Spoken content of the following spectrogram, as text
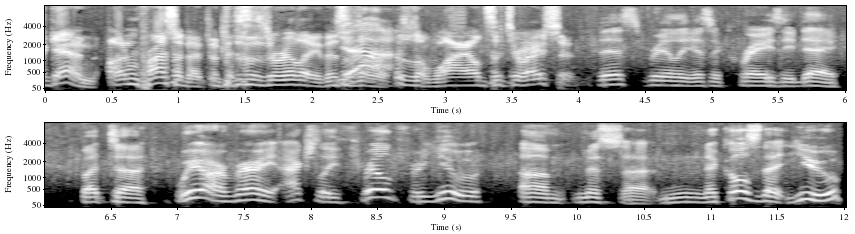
again, unprecedented. This is really this Yeah. is a, this is a wild situation. This really is a crazy day. But uh, we are very actually thrilled for you, um, Miss uh, Nichols, that you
